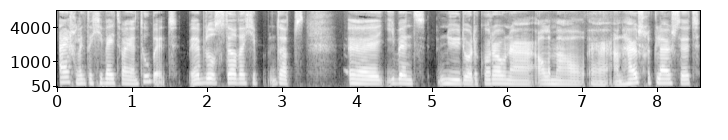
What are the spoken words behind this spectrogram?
eigenlijk dat je weet waar je aan toe bent. Ik bedoel, stel dat je dat uh, je bent nu door de corona allemaal uh, aan huis gekluisterd.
